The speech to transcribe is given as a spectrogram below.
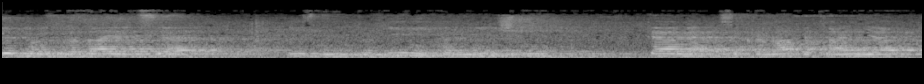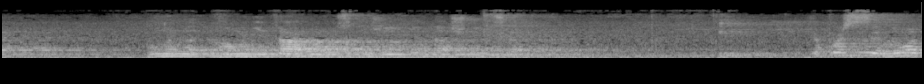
І, очевидно, розглядаються різні літургійні, канонічні теми, зокрема питання гуманітарного служіння нашої церкви. Також синод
